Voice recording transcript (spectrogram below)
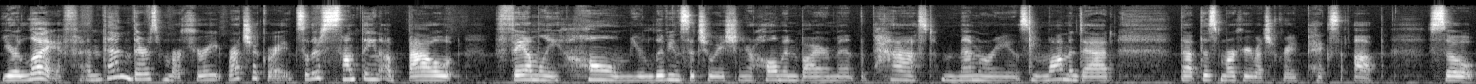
your life. And then there's Mercury retrograde. So there's something about family, home, your living situation, your home environment, the past, memories, mom and dad that this Mercury retrograde picks up. So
